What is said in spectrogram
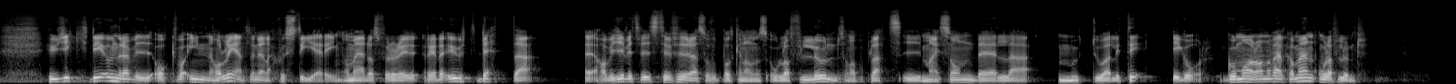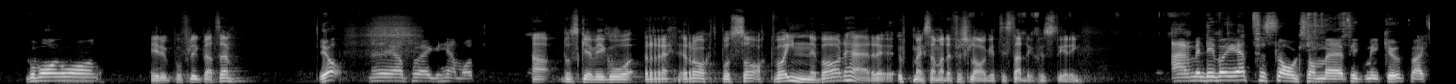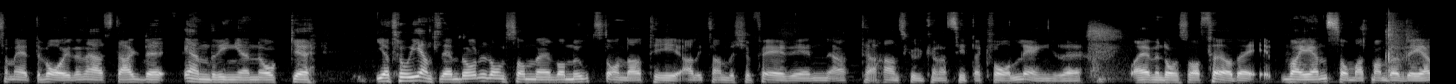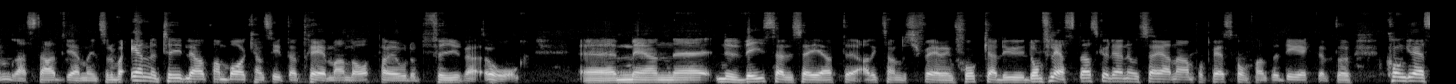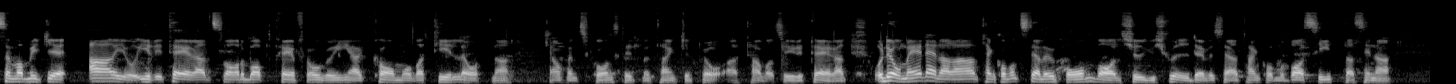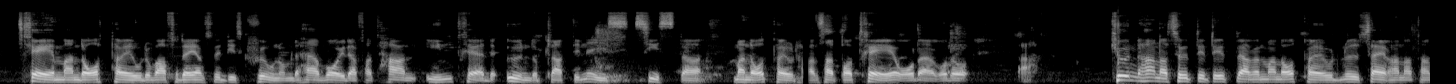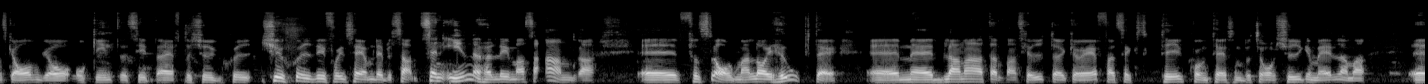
Hur gick det undrar vi och vad innehåller egentligen denna justering? Och med oss för att re- reda ut detta eh, har vi givetvis TV4 och Fotbollskanalens Olof Lund som var på plats i Maison de la Mutualité igår. God morgon och välkommen Olof Lund. God morgon, god morgon. Är du på flygplatsen? Ja, nu är jag på väg hemåt. Ja, då ska vi gå rakt på sak. Vad innebar det här uppmärksammade förslaget till stadgejustering? Ja, men det var ju ett förslag som eh, fick mycket uppmärksamhet. Det var ju den här stadgeändringen och eh, jag tror egentligen både de som eh, var motståndare till Alexander Tjofärin att han skulle kunna sitta kvar längre och även de som var för det var ense om att man behövde ändra stadgeändringen. Så det var ännu tydligare att man bara kan sitta tre mandatperioder på fyra år. Eh, men eh, nu visade det sig att eh, Alexander Schwerin chockade ju de flesta skulle jag nog säga när han på presskonferensen direkt efter kongressen var mycket arg och irriterad. Svarade bara på tre frågor. Inga kameror var tillåtna. Kanske inte så konstigt med tanke på att han var så irriterad. Och då meddelade han att han kommer inte ställa upp på omval 2027. Det vill säga att han kommer bara sitta sina tre mandatperioder. Varför det ens blev diskussion om det här var ju därför att han inträdde under Platinis sista mandatperiod. Han satt bara tre år där och då ja, kunde han ha suttit ytterligare en mandatperiod. Nu säger han att han ska avgå och inte sitta efter 27. 27 vi får ju se om det blir sant. Sen innehöll det ju massa andra eh, förslag. Man la ihop det eh, med bland annat att man ska utöka Uefas exekutivkommitté som består av 20 medlemmar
